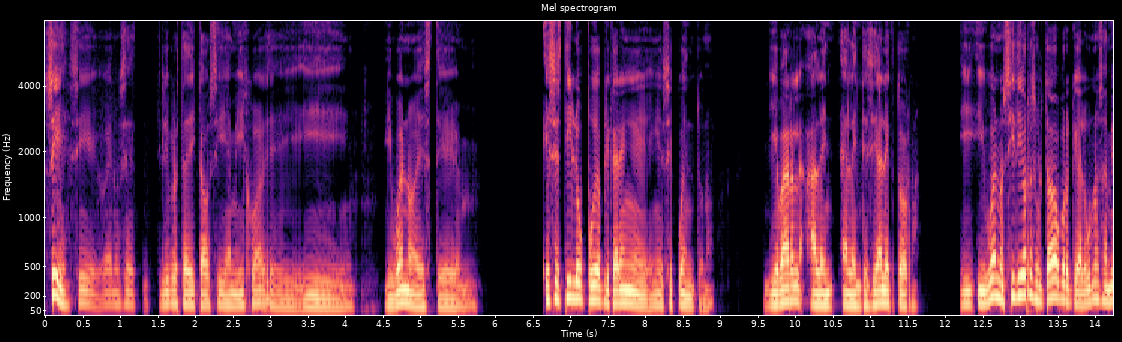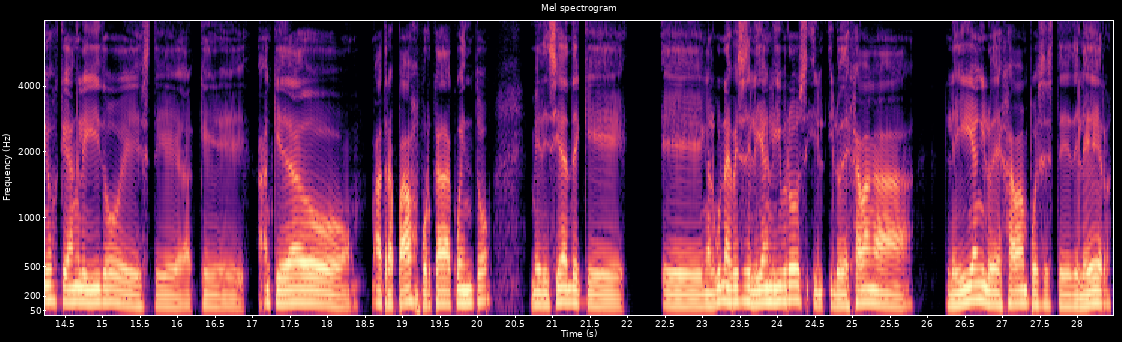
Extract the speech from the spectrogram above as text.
Sí, sí, bueno, ese libro está dedicado, sí, a mi hijo. Eh, y, y, bueno, este, ese estilo pude aplicar en, en ese cuento, ¿no? Llevar a la, a la intensidad del lector. Y, y, bueno, sí dio resultado porque algunos amigos que han leído, este, que han quedado atrapados por cada cuento, me decían de que eh, en algunas veces leían libros y, y, lo dejaban a, leían y lo dejaban pues este, de leer.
